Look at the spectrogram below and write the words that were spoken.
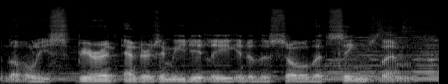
and the Holy Spirit enters immediately into the soul that sings them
